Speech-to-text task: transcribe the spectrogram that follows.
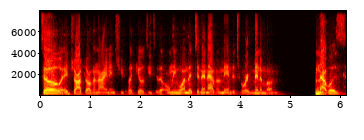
So it dropped all the nine, and she pled guilty to the only one that didn't have a mandatory minimum, and that was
